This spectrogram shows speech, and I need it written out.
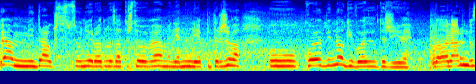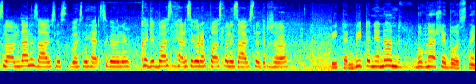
Veoma mi je drago što se u njoj rodila zato što je veoma jedna lijepa država u kojoj bi mnogi voljeli da žive. No, naravno da znam dan nezavisnosti Bosne i Hercegovine, kad je Bosna i Hercegovina posla nezavisna država. Bitan, bitan je nam zbog naše Bosne.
